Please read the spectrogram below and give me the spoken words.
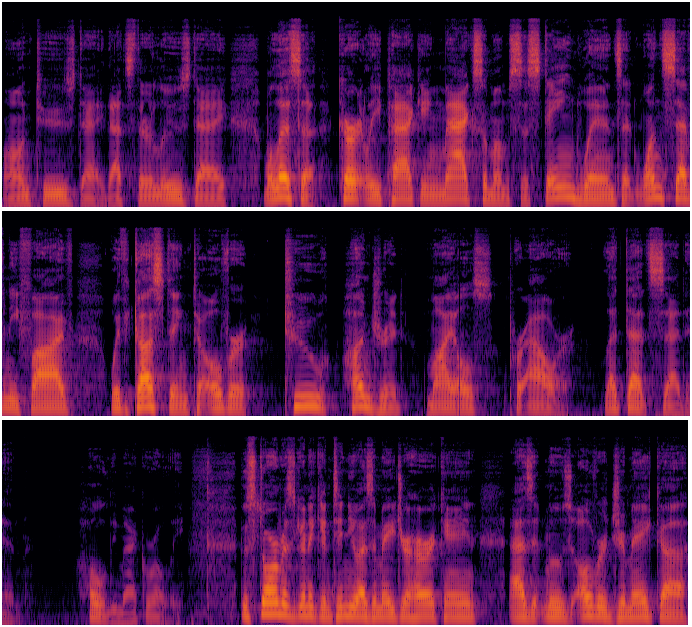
on Tuesday. That's their lose day. Melissa currently packing maximum sustained winds at 175 with gusting to over 200 miles per hour. Let that set in. Holy macaroni. The storm is going to continue as a major hurricane as it moves over Jamaica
